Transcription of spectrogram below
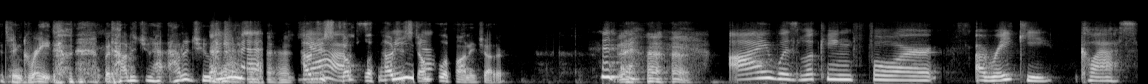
It's been great. but how did you how did you We met. how did you stumble how did you we stumble upon each other? I was looking for a Reiki class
